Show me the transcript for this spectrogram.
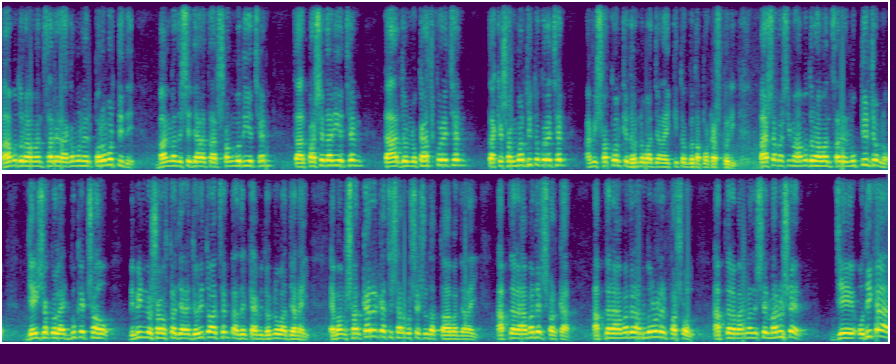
মাহমুদুর রহমান স্যারের আগমনের পরবর্তীতে বাংলাদেশে যারা তার সঙ্গ দিয়েছেন, তার পাশে দাঁড়িয়েছেন, তার জন্য কাজ করেছেন, তাকে সংবর্ধিত করেছেন, আমি সকলকে ধন্যবাদ জানাই, কৃতজ্ঞতা প্রকাশ করি। পাশাপাশি মাহমুদুর রহমান স্যারের মুক্তির জন্য যেই সকল অ্যাডভোকেট সহ বিভিন্ন সংস্থা যারা জড়িত আছেন, তাদেরকে আমি ধন্যবাদ জানাই এবং সরকারের কাছে সর্বশেষ উদাত্ত আহ্বান জানাই, আপনারা আমাদের সরকার, আপনারা আমাদের আন্দোলনের ফসল, আপনারা বাংলাদেশের মানুষের যে অধিকার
